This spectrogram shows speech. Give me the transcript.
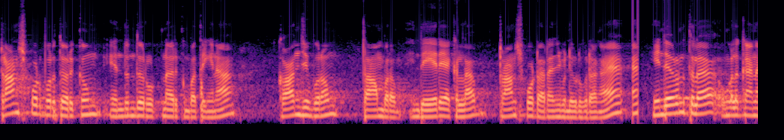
டிரான்ஸ்போர்ட் பொறுத்த வரைக்கும் எந்தெந்த ரூட்னா இருக்கும் பார்த்தீங்கன்னா காஞ்சிபுரம் தாம்பரம் இந்த ஏரியாக்கெல்லாம் டிரான்ஸ்போர்ட் அரேஞ்ச் பண்ணி கொடுக்குறாங்க. இந்த நிறுவனத்தில் உங்களுக்கான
